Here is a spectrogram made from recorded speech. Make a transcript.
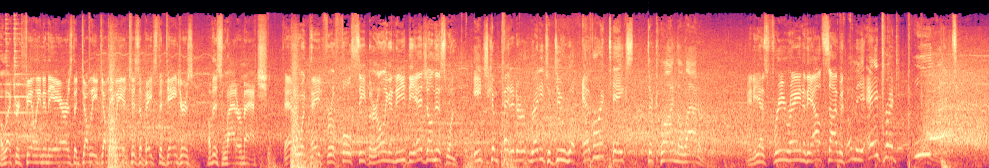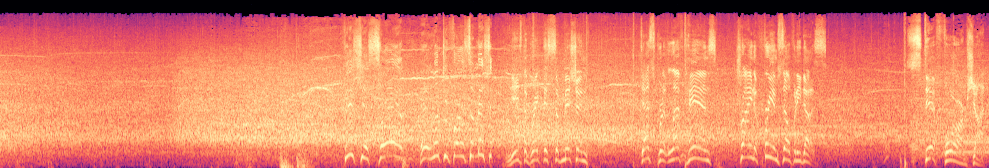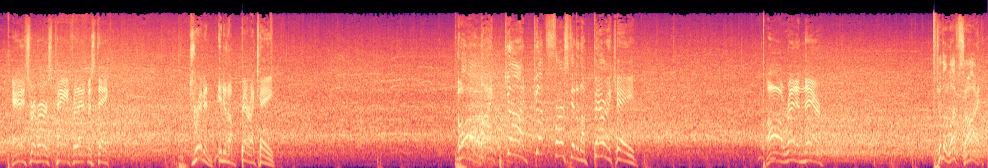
Electric feeling in the air as the WWE anticipates the dangers of this ladder match. Everyone paid for a full seat, but are only going to need the edge on this one. Each competitor ready to do whatever it takes to climb the ladder. And he has free rein of the outside with... On the apron. What? Vicious slam and looking for the submission. Needs to break this submission. Desperate left hands, trying to free himself, and he does. Stiff forearm shot. And it's reverse pain for that mistake. Driven into the barricade. Oh, my God! Gut first into the barricade. Oh, right in there. To the left side.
